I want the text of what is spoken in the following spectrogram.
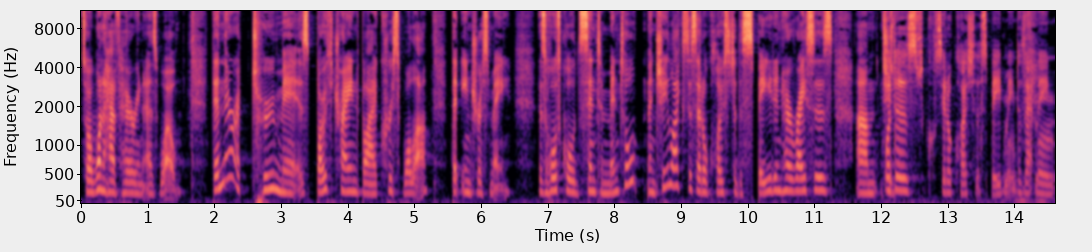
So I want to have her in as well. Then there are two mares, both trained by Chris Waller, that interest me. There's a horse called Sentimental, and she likes to settle close to the speed in her races. Um, what does settle close to the speed mean? Does that mean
